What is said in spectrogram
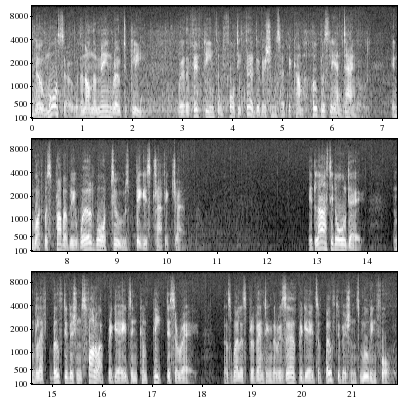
no more so than on the main road to Cleve, where the 15th and 43rd Divisions had become hopelessly entangled in what was probably World War II's biggest traffic jam. It lasted all day and left both divisions' follow-up brigades in complete disarray, as well as preventing the reserve brigades of both divisions moving forward.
